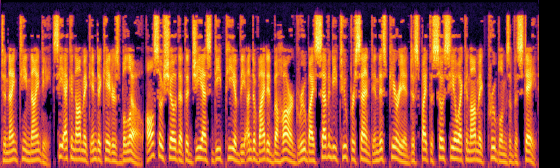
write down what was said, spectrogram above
to 1990 see economic indicators below also show that the GSDP of the undivided Bihar grew by 72% in this period despite the socio-economic problems of the state.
